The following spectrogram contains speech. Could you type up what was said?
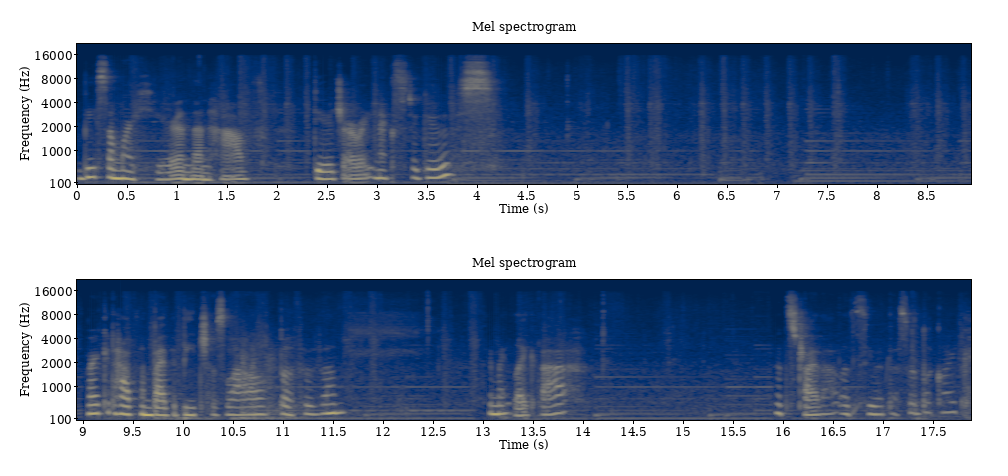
maybe somewhere here, and then have Deirdre right next to Goose. Or I could have them by the beach as well, both of them. They might like that. Let's try that. Let's see what this would look like.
